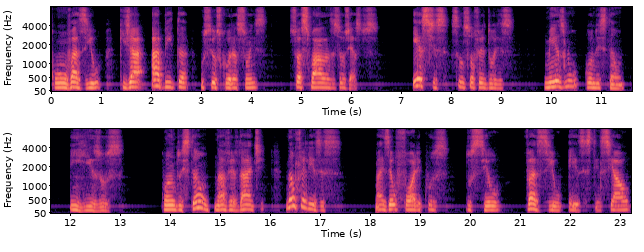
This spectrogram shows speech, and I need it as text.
com o vazio que já habita os seus corações, suas falas e seus gestos. Estes são sofredores, mesmo quando estão em risos, quando estão, na verdade, não felizes, mas eufóricos do seu vazio existencial,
